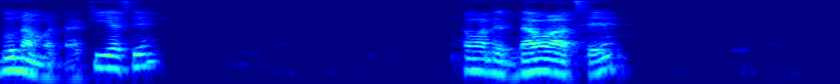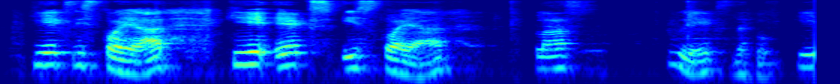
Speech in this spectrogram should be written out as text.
দু নম্বরটা কি আছে? তোমাদের দেওয়া আছে K X square K X square plus two X দেখো কে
